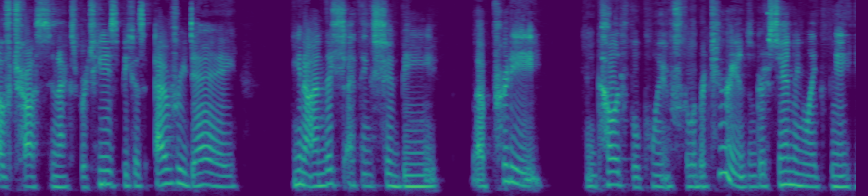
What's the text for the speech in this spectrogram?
of trust and expertise because every day, you know, and this I think should be a pretty intelligible point for libertarians, understanding like the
